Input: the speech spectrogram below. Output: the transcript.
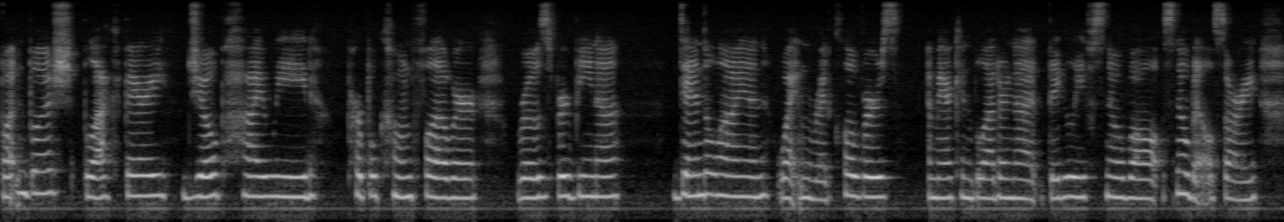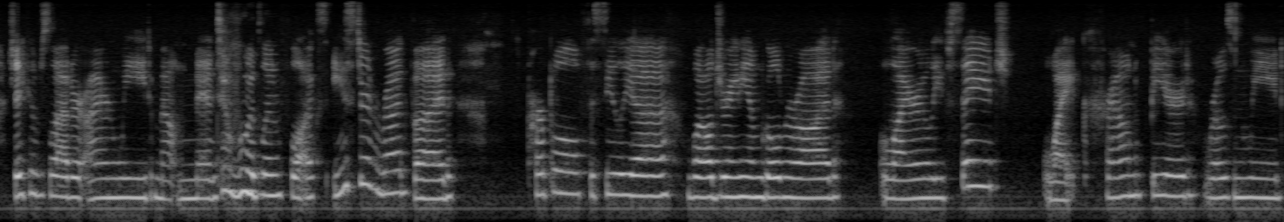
buttonbush, blackberry, Joe Pye weed, purple coneflower, rose verbena, dandelion, white and red clovers, American bladdernut, big leaf snowball, snowbell, sorry, Jacob's ladder, ironweed, mountain mint, woodland phlox, eastern redbud, purple phacelia, wild geranium, goldenrod, lyre leaf sage, white crown beard, rosinweed,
